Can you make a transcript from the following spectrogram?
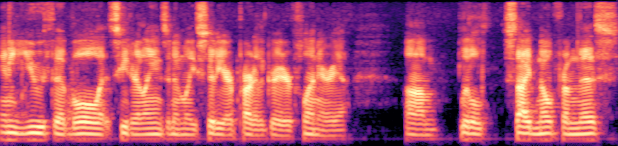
any youth that bowl at Cedar Lanes in Imlay City are part of the Greater Flint area. Um, little side note from this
